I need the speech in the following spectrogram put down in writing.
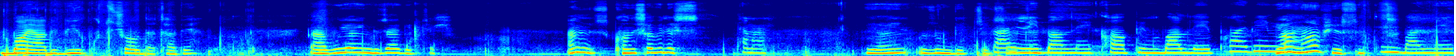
Bayağı bir büyük kutu çoğu da tabi. Ya bu yayın güzel geçecek. Ama konuşabilirsin. Tamam. Yayın uzun geçecek zaten. Balli balli kalbim balli kalbim Ya ne yapıyorsun? balli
